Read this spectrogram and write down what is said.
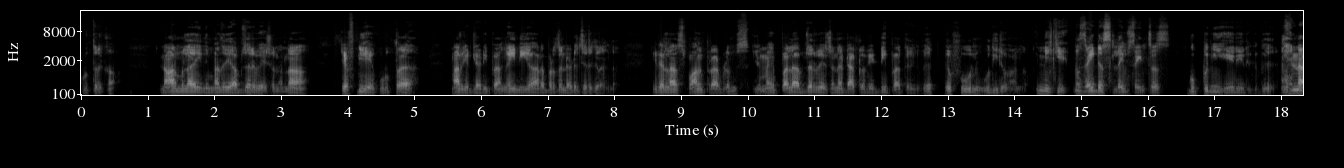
கொடுத்துருக்கான். நார்மலாக இது மாதிரி அப்சர்வேஷன் எல்லாம் எஃப்டிஏ கொடுத்தா மார்க்கெட்டில் அடிப்பாங்க. இன்றைக்கும் அரை பர்சன்ட் அடிச்சிருக்கிறாங்க. இதெல்லாம் ஸ்மால் ப்ராப்ளம்ஸ் இது மாதிரி பல அப்சர்வேஷனை டாக்டர் ரெட்டி பார்த்துருக்குது. இது ஃபூன்னு ஊதிடுவாங்க. இன்றைக்கி சைடஸ் லைஃப் சயின்சஸ் குப்புனி ஏறி இருக்குது. ஏன்னா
